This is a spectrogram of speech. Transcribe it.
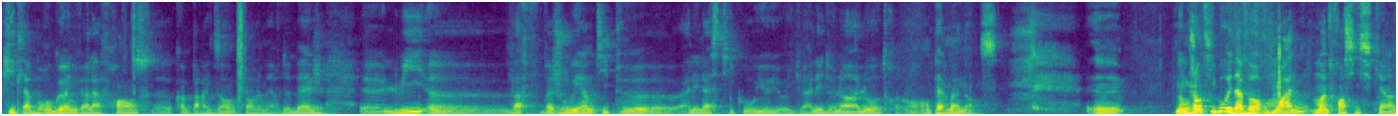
quitte la Bourgogne vers la France, euh, comme par exemple Jean le maire de Belge, euh, lui va, jouer un petit peu à l'élastique, au yo-yo. Il va aller de l'un à l'autre en, permanence. donc Jean Thibault est d'abord moine, moine franciscain.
